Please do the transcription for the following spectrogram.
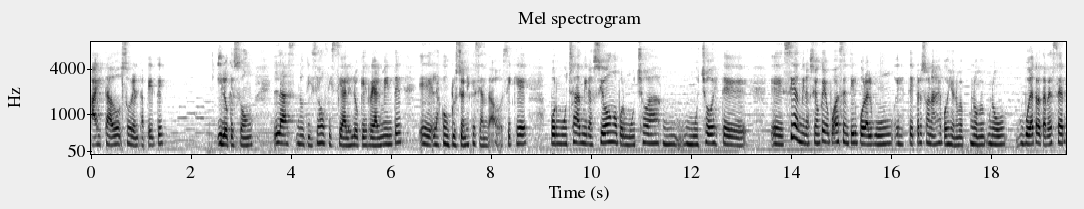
ha estado sobre el tapete y lo que son las noticias oficiales, lo que realmente eh, las conclusiones que se han dado. Así que por mucha admiración o por mucho, ah, mucho este, eh, sí, admiración que yo pueda sentir por algún este, personaje, pues yo no, no, voy a tratar de ser,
